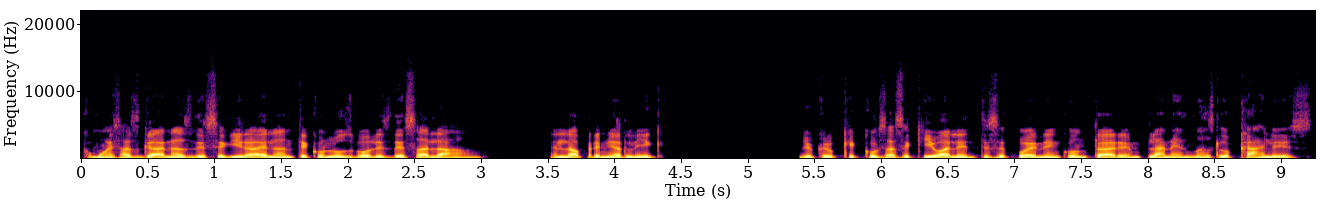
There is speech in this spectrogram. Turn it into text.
como esas ganas de seguir adelante con los goles de Salah en la Premier League. Yo creo que cosas equivalentes se pueden encontrar en planes más locales,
